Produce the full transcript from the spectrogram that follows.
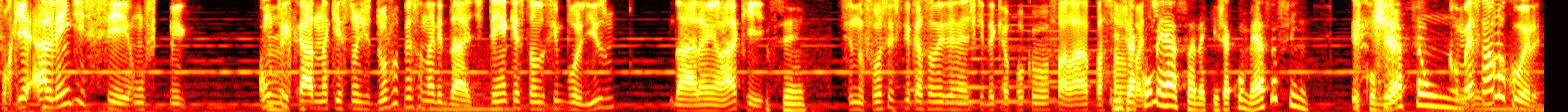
Porque além de ser um filme complicado hum. na questão de dupla personalidade, tem a questão do simbolismo da aranha lá que Sim. Se não fosse a explicação na internet que daqui a pouco eu vou falar, passar Que já começa, né? Que já começa assim. Começa um Começa na loucura.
